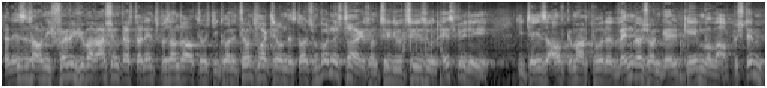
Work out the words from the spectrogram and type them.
dann ist es auch nicht völlig überraschend, dass dann insbesondere auch durch die Koalitionsfraktionen des Deutschen Bundestages von CDU, CSU und SPD die These aufgemacht wurde, wenn wir schon Geld geben, wollen wir auch bestimmen.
